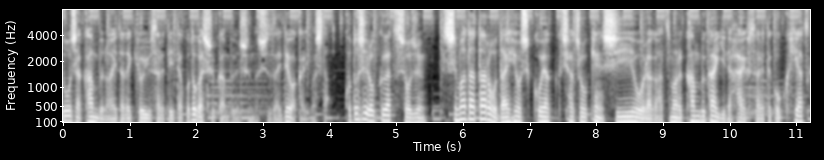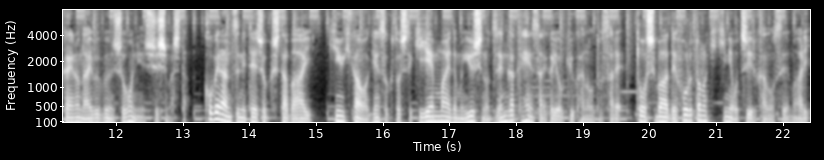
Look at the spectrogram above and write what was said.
同社幹部の間で共有されていたことが週刊文春の取材で分かりました。今年6月初旬、島田太郎代表執行役社長兼 CEO らが集まる幹部会議で配布された極秘扱いの内部文書を入手しました。コベナンツに抵触した場合、金融機関は原則として期限前でも融資の全額返済が要求可能とされ、東芝はデフォルトの危機に陥る可能性もあり、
